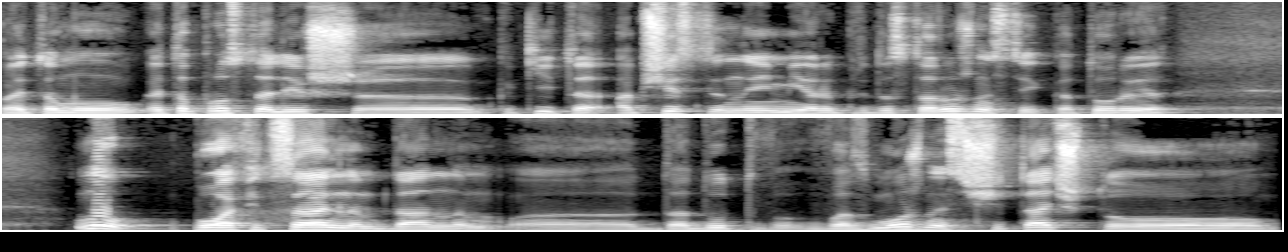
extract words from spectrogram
Поэтому это просто лишь э, какие-то общественные меры предосторожности, которые, ну, по официальным данным э, дадут возможность считать, что,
